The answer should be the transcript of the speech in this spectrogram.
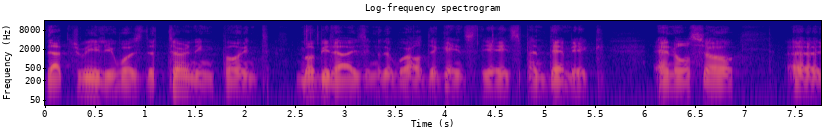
that really was the turning point mobilizing the world against the AIDS pandemic, and also a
